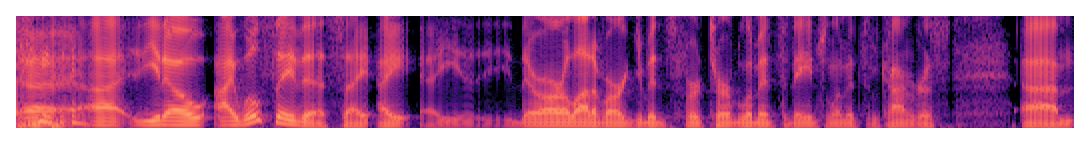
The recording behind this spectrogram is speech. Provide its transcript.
uh, uh, you know, I will say this: I, I, I, there are a lot of arguments for term limits and age limits in Congress. Um,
